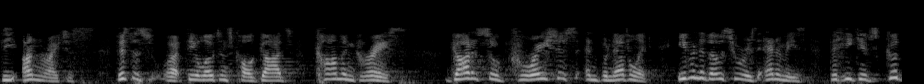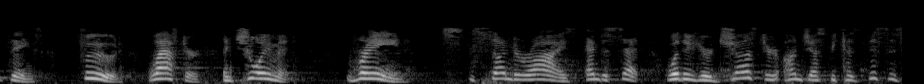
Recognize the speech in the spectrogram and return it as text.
the unrighteous. This is what theologians call God's common grace. God is so gracious and benevolent, even to those who are his enemies, that he gives good things food, laughter, enjoyment, rain, the sun to rise and to set, whether you're just or unjust, because this is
